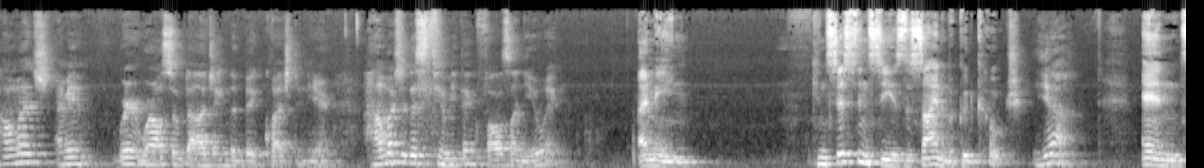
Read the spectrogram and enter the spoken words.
How much? I mean, we're we're also dodging the big question here. How much of this do we think falls on Ewing? I mean, consistency is the sign of a good coach. Yeah, And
